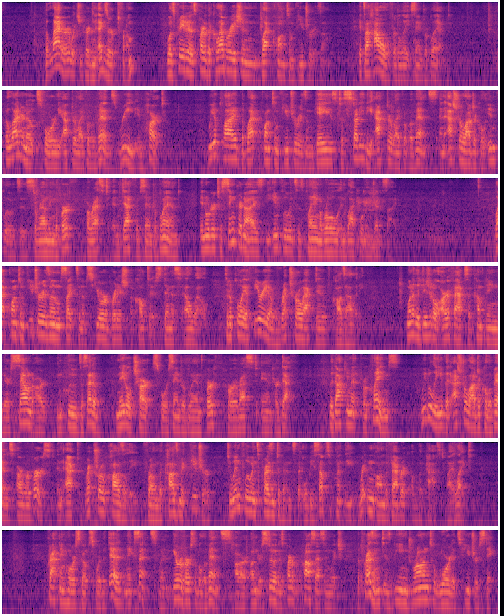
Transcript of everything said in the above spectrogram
The latter, which you heard an excerpt from, was created as part of the collaboration Black Quantum Futurism. It's a howl for the late Sandra Bland. The liner notes for The Afterlife of Events read in part We applied the Black Quantum Futurism gaze to study the afterlife of events and astrological influences surrounding the birth, arrest, and death of Sandra Bland in order to synchronize the influences playing a role in black woman genocide. Black quantum futurism cites an obscure British occultist, Dennis Elwell, to deploy a theory of retroactive causality. One of the digital artifacts accompanying their sound art includes a set of natal charts for Sandra Bland's birth, her arrest, and her death. The document proclaims We believe that astrological events are reversed and act retrocausally from the cosmic future to influence present events that will be subsequently written on the fabric of the past by light crafting horoscopes for the dead makes sense when irreversible events are understood as part of a process in which the present is being drawn toward its future state.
